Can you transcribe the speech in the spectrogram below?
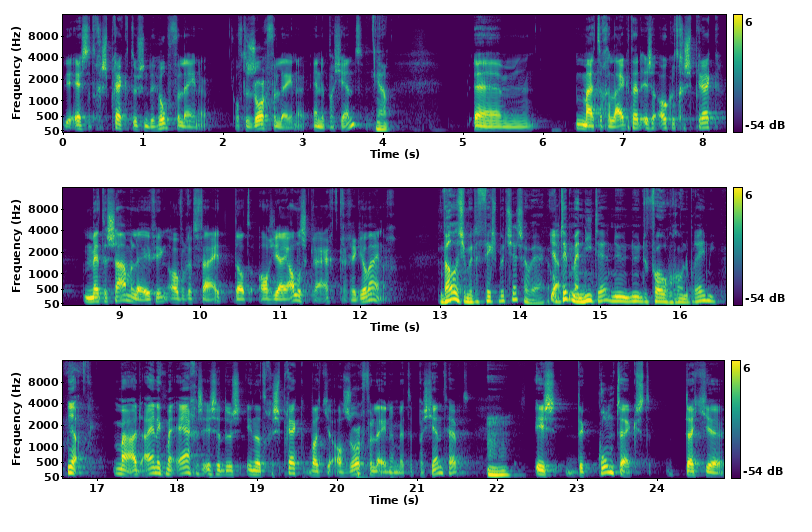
er is het gesprek tussen de hulpverlener of de zorgverlener en de patiënt. Ja. Um, maar tegelijkertijd is er ook het gesprek met de samenleving over het feit dat als jij alles krijgt, krijg ik heel weinig. Wel als je met een fixed budget zou werken. Ja. Op dit moment niet, hè? Nu, nu volgen we gewoon de premie. Ja, maar uiteindelijk, maar ergens is er dus in dat gesprek wat je als zorgverlener met de patiënt hebt, Mhm. is de context dat je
